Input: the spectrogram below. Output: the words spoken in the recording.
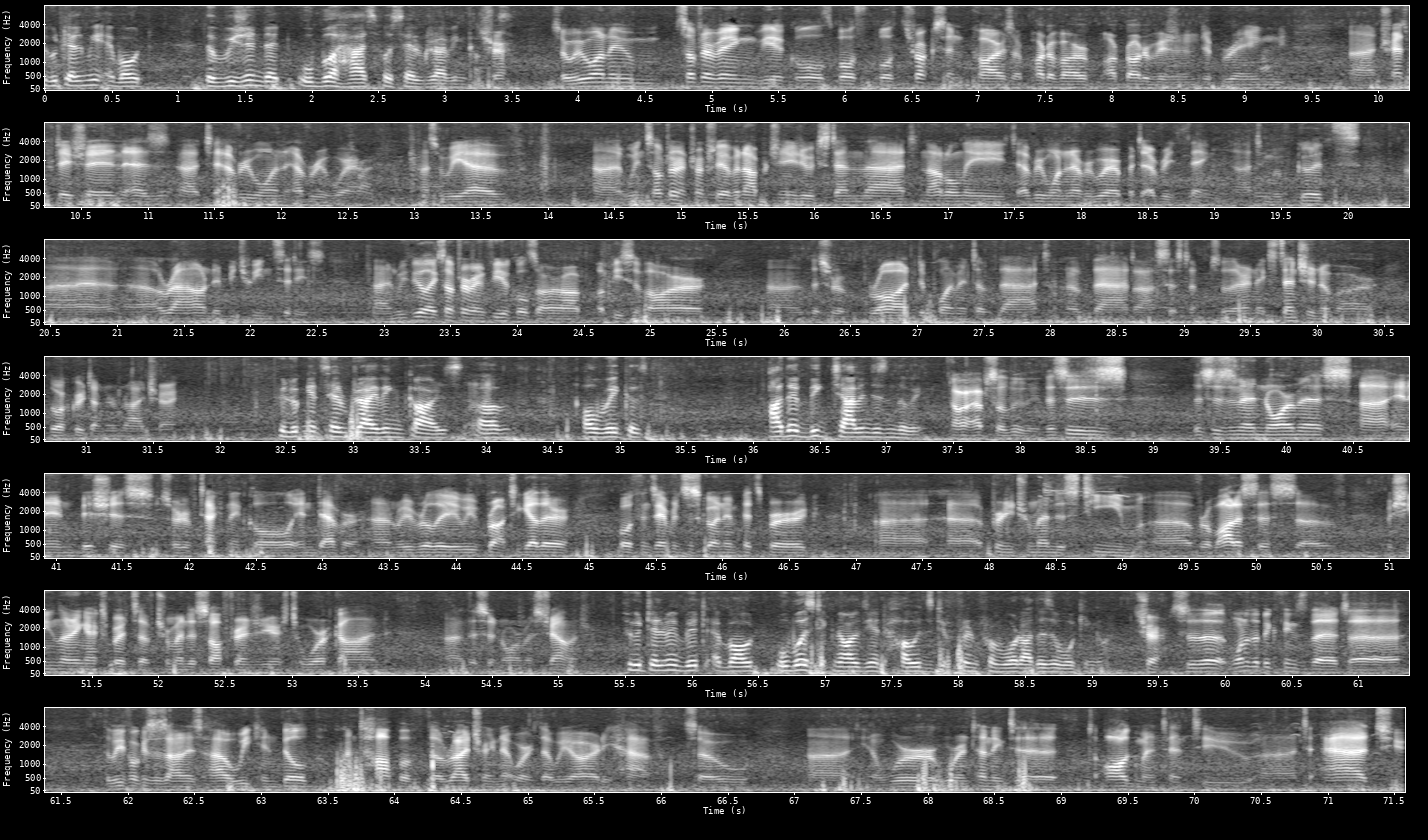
you could tell me about the vision that Uber has for self-driving cars. Sure. So we want to self-driving vehicles, both both trucks and cars, are part of our, our broader vision to bring uh, transportation as uh, to everyone everywhere. Uh, so we have uh, in self-driving trucks we have an opportunity to extend that not only to everyone and everywhere, but to everything uh, to move goods uh, around and between cities. and we feel like self-driving vehicles are a piece of our the sort of broad deployment of that of that system. So they're an extension of our work we've done in ride sharing. If you're looking at self-driving cars mm-hmm. um, or vehicles, are there big challenges in the way? Oh, absolutely. This is this is an enormous uh, and ambitious sort of technical endeavor, and we've really we've brought together both in San Francisco and in Pittsburgh uh, a pretty tremendous team of roboticists, of machine learning experts, of tremendous software engineers to work on uh, this enormous challenge. You could tell me a bit about Uber's technology and how it's different from what others are working on. Sure. So the, one of the big things that uh, that we focus on is how we can build on top of the ride-sharing network that we already have. So uh, you know, we're, we're intending to, to augment and to, uh, to add to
